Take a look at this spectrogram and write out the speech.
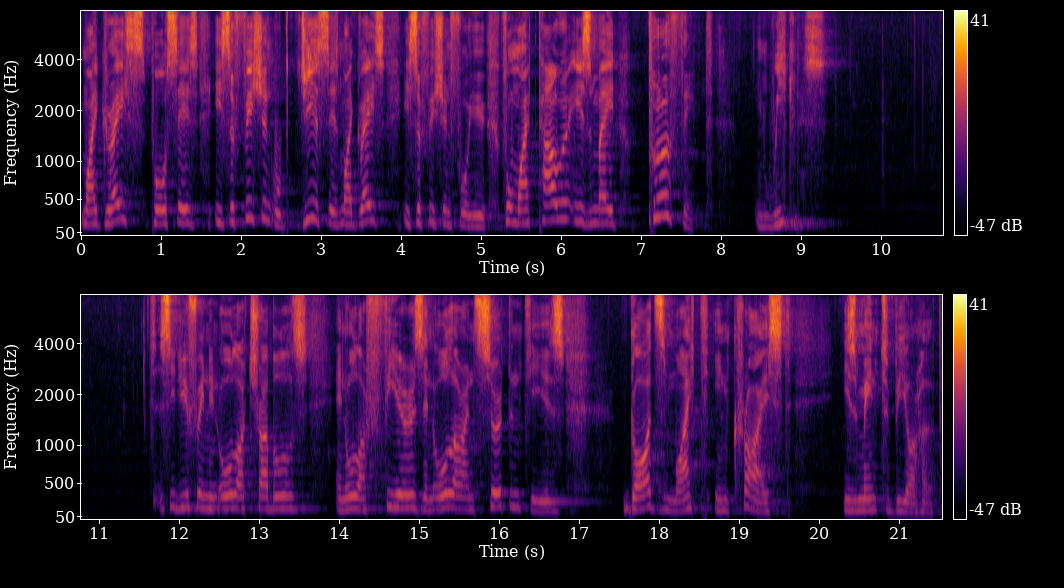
my grace, Paul says, is sufficient, or Jesus says, my grace is sufficient for you, for my power is made perfect in weakness. See, dear friend, in all our troubles, and all our fears, and all our uncertainties, God's might in Christ is meant to be our hope.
